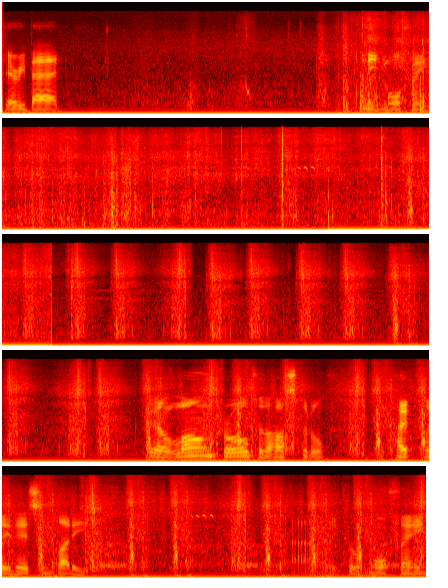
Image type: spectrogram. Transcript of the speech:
Very bad. I need morphine. I got a long crawl to the hospital. And hopefully there's some bloody uh, what do you call it, morphine.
